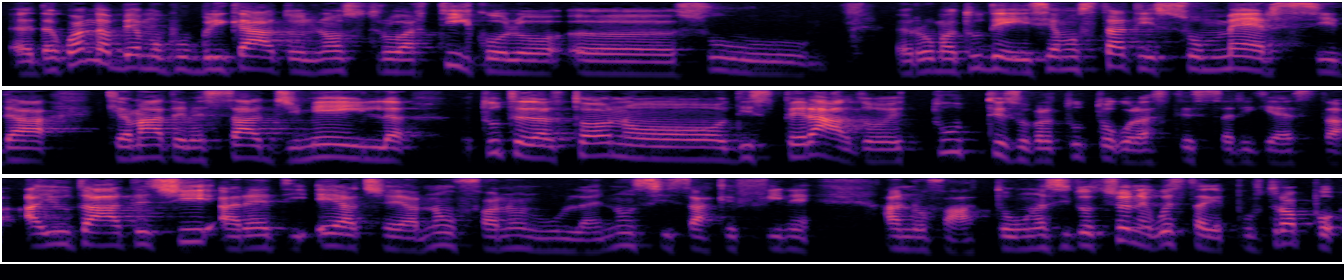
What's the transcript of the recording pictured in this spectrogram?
Eh, da quando abbiamo pubblicato il nostro articolo eh, su Roma Today siamo stati sommersi da chiamate, messaggi, mail, tutte dal tono disperato e tutti soprattutto con la stessa richiesta. Aiutateci, Areti e Acea non fanno nulla e non si sa che fine hanno fatto. Una situazione questa che purtroppo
